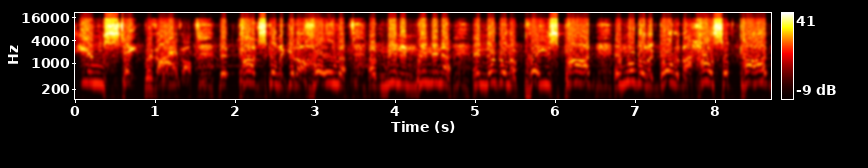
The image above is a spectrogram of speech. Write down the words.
in-state revival. That God's going to get a hold of men and women uh, and they're going to praise God and we're going to go to the house of God.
